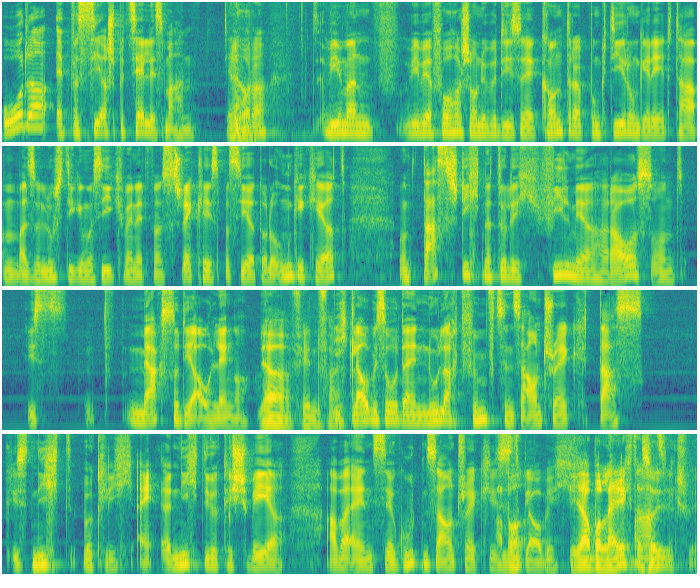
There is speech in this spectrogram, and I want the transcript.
oder etwas sehr Spezielles machen. Genau. Oder? Wie, man, wie wir vorher schon über diese Kontrapunktierung geredet haben, also lustige Musik, wenn etwas Schreckliches passiert oder umgekehrt. Und das sticht natürlich viel mehr heraus und ist, merkst du dir auch länger. Ja, auf jeden Fall. Ich glaube, so dein 0815 Soundtrack, das ist nicht wirklich, äh, nicht wirklich schwer. Aber einen sehr guten Soundtrack ist, glaube ich, ja, aber leicht. Also, schwer.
